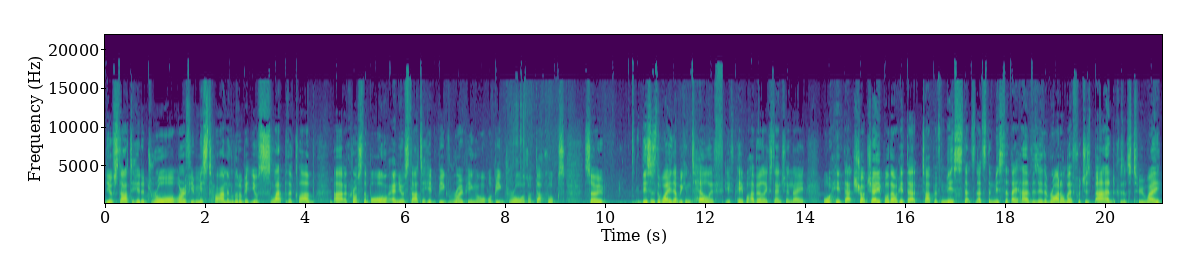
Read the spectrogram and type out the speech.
you'll start to hit a draw. Or if you miss time it a little bit, you'll slap the club uh, across the ball, and you'll start to hit big roping or, or big draws or duck hooks. So this is the way that we can tell if, if people have early extension. They will hit that shot shape or they'll hit that type of miss. That's that's the miss that they have is either right or left, which is bad because it's two way.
